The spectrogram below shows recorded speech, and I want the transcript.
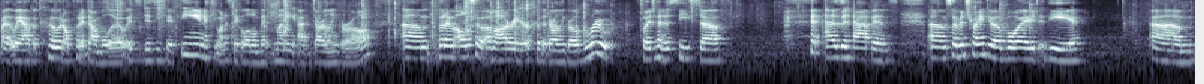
By the way, I have a code, I'll put it down below. It's Dizzy15 if you wanna save a little bit of money at Darling Girl. Um, but I'm also a moderator for the Darling Girl group, so I tend to see stuff as it happens. Um, so I've been trying to avoid the um,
